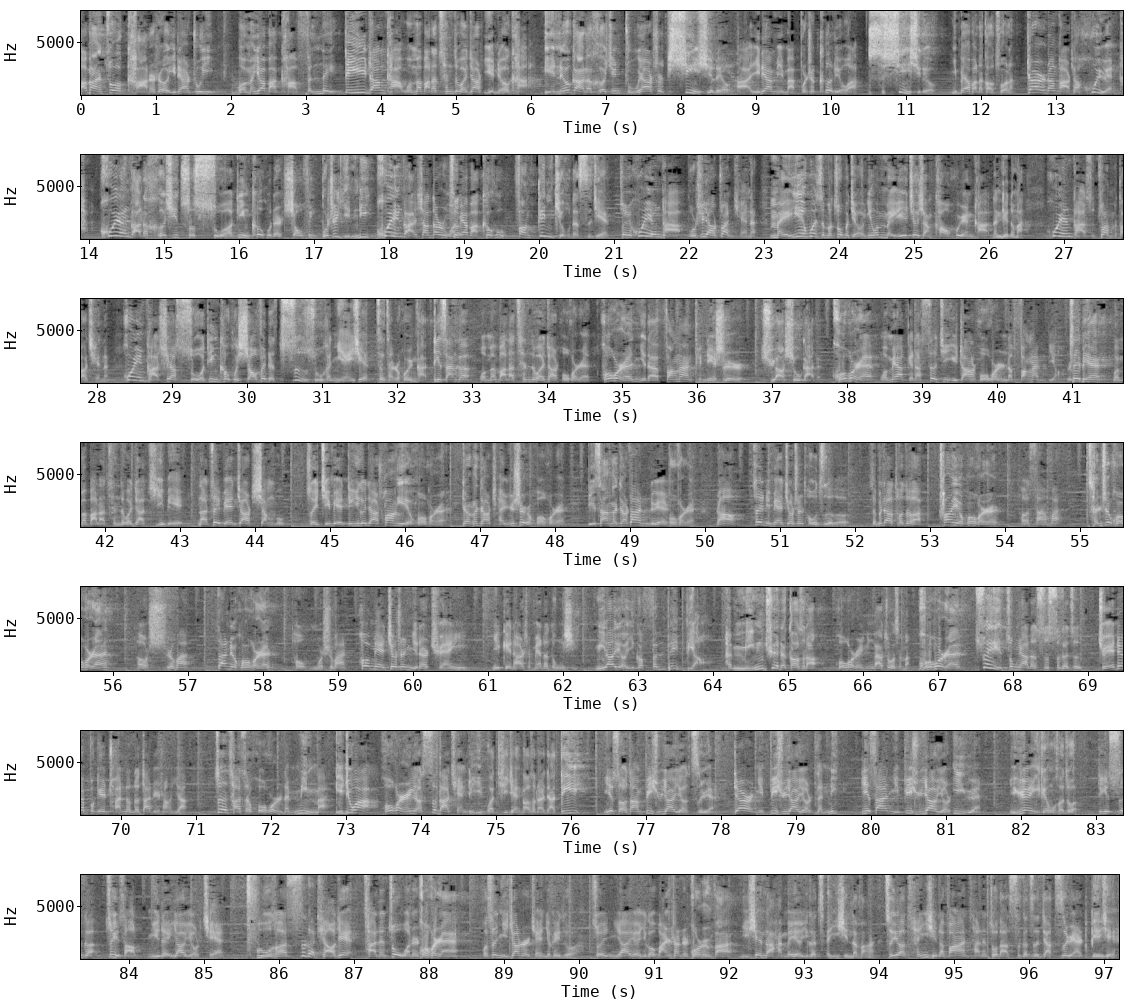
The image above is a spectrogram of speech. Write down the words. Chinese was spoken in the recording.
老板做卡的时候一定要注意，我们要把卡分类。第一张卡我们把它称之为叫引流卡，引流卡的核心主要是信息流啊，一定要明白，不是客流啊，是信息流，你不要把它搞错了。第二张卡叫会员卡，会员卡的核心是锁定客户的消费，不是盈利。会员卡相当于我们要把客户放更久的时间，所以会员卡不是要赚钱的。美业为什么做不久？因为美业就想靠会员卡，能听懂吗？会员卡是赚不到钱的，会员卡是要锁定客户消费的次数和年限，这才是会员卡。第三个，我们把它称之为叫合伙人。合伙人，你的方案肯定是需要修改的。合伙人，我们要给他设计一张合伙人的方案表。这边我们把它称之为叫级别，那这边叫项目。所以级别第一个叫创业合伙人，第二个叫城市合伙人，第三个叫战略合伙人。然后这里面就是投资额。什么叫投资额？创业合伙人投三万，城市合伙人。投十万，战略合伙人投五十万，后面就是你的权益，你给他什么样的东西，你要有一个分配表，很明确的告诉他合伙人应该做什么。合伙人最重要的是四个字，绝对不跟传统的代理商一样，这才是合伙人的命脉。一句话，合伙人有四大前提，我提前告诉大家：第一，你手上必须要有资源；第二，你必须要有能力；第三，你必须要有意愿，你愿意跟我合作；第四个，最少你得要有钱。符合四个条件才能做我的合伙人，不是你交点钱就可以做，所以你要有一个完善的合伙人方案。你现在还没有一个成型的方案，只有成型的方案才能做到四个字，叫资源变现。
